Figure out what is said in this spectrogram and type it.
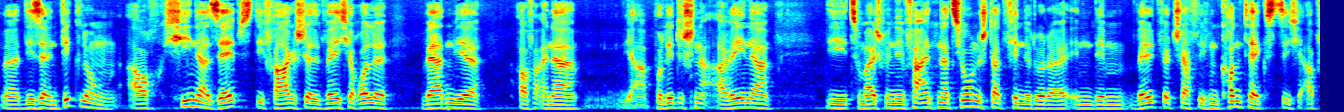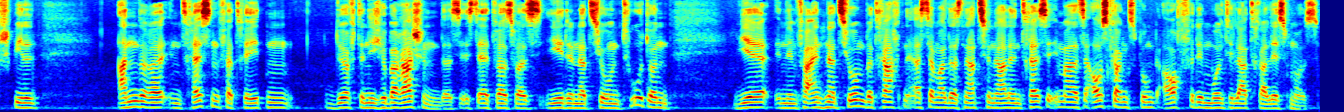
äh, dieser Entwicklung auch China selbst die Frage stellt, welche Rolle werden wir auf einer ja, politischen Arena, die zum Beispiel in den Vereinten Nationen stattfindet oder in dem weltwirtschaftlichen Kontext sich abspielt, andere Interessen vertreten, dürfte nicht überraschen. Das ist etwas, was jede Nation tut und wir in den Vereinten Nationen betrachten erst einmal das nationale Interesse immer als Ausgangspunkt auch für den Multilateralismus.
